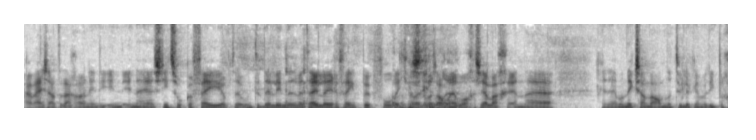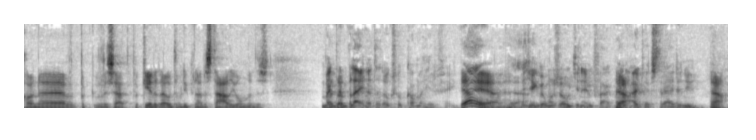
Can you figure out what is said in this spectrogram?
Maar wij zaten daar gewoon in, die, in, in een schnitzelcafé op de Unter der Linden met de hele Heerenveen pub vol, weet je wel. dat was allemaal helemaal gezellig en... Uh, en helemaal niks aan de hand natuurlijk. En we liepen gewoon, uh, we, zaten, parkeerden de auto, we liepen naar het stadion. En dus, maar ik ben blij dat dat ook zo kan bij Heerenveen. Ja, ja, ja. ja. Weet je, ik wil mijn zoontje neem ik vaak naar uitwedstrijden nu. Ja.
